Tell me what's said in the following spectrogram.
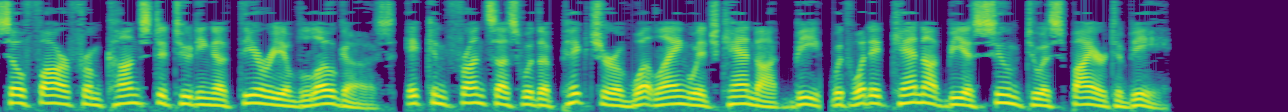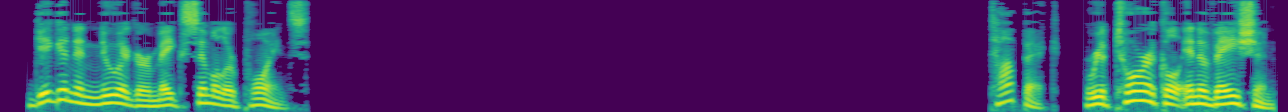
so far from constituting a theory of logos, it confronts us with a picture of what language cannot be, with what it cannot be assumed to aspire to be. Gigon and Newiger make similar points. Topic: Rhetorical innovation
